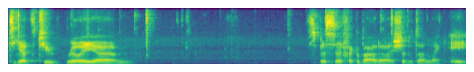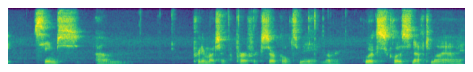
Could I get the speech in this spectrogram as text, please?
to get to really um, specific about it, I should have done like eight. Seems um, pretty much like a perfect circle to me, or looks close enough to my eye.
